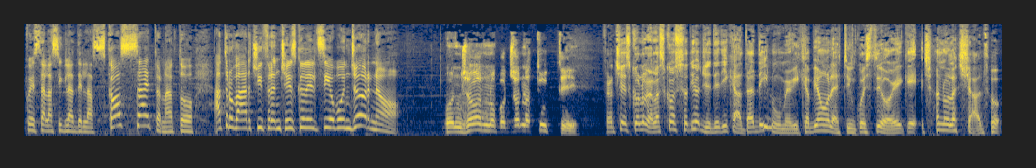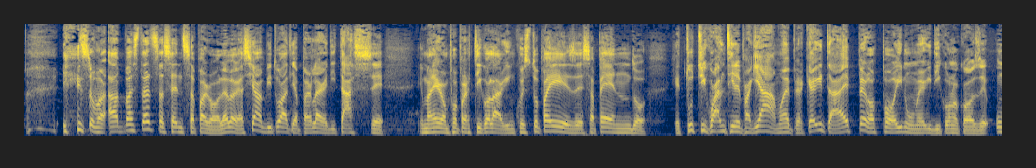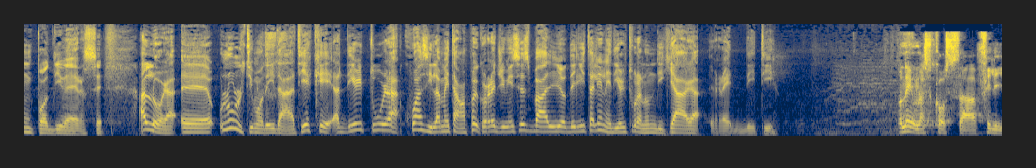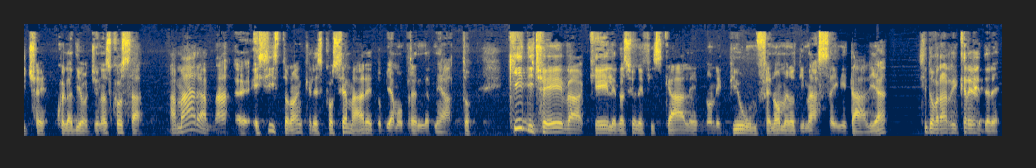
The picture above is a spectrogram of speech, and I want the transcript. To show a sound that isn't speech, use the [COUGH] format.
Questa è la sigla della scossa, è tornato a trovarci Francesco Del Zio, buongiorno. Buongiorno, buongiorno a tutti. Francesco, allora la scossa di oggi è dedicata a dei numeri che abbiamo letto in queste ore che ci hanno lasciato [LAUGHS] insomma abbastanza senza parole. Allora, siamo abituati a parlare di tasse in maniera un po' particolare in questo paese, sapendo che tutti quanti le paghiamo, eh, per carità, e però poi i numeri dicono cose un po' diverse. Allora, eh, l'ultimo dei dati è che addirittura quasi la metà, ma poi correggimi se sbaglio, degli italiani addirittura non dichiara redditi. Non è una scossa felice quella di oggi, è una scossa amara, ma eh, esistono anche le scosse amare e dobbiamo prenderne atto. Chi diceva che l'evasione fiscale non è più un fenomeno di massa in Italia si dovrà ricredere,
